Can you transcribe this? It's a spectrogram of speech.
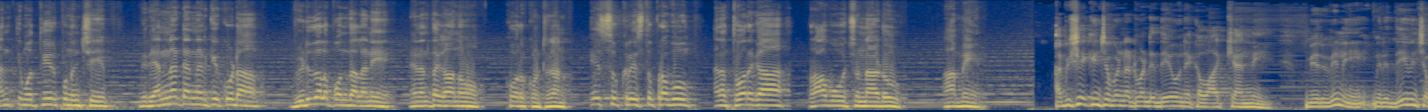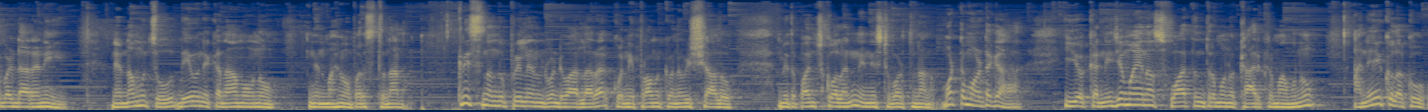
అంతిమ తీర్పు నుంచి మీరు ఎన్నటెన్నటికీ కూడా విడుదల పొందాలని నేను ఎంతగానో కోరుకుంటున్నాను. యేసుక్రీస్తు ప్రభు ఆయన త్వరగా రాబోచున్నాడు. ఆమె అభిషేకించబడినటువంటి దేవుని యొక్క వాక్యాన్ని మీరు విని మీరు దీవించబడ్డారని నేను నమ్ముచు దేవుని యొక్క నామమును నేను మహిమపరుస్తున్నాను. క్రీస్తునందు ప్రియులైనటువంటి వారులారా కొన్ని ప్రాముఖ్యమైన విషయాలు మీతో పంచుకోవాలని నేను ఇష్టపడుతున్నాను. మొట్టమొదటగా ఈ యొక్క నిజమైన స్వాతంత్రమును కార్యక్రమమును అనేకులకు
